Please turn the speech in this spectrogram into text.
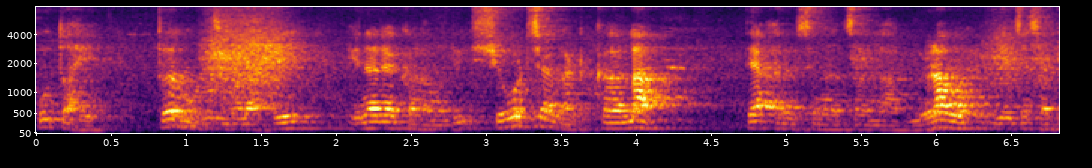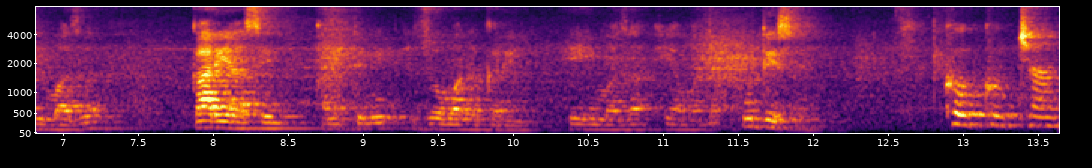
होत आहे. तर म्हणून मला हे येणाऱ्या काळामध्ये शेवटच्या घटकाला त्या आरक्षणाचा लाभ मिळावं याच्यासाठी माझं कार्य असेल आणि ते मी जोमानं करेल हेही माझा यामध्ये उद्देश आहे. खूप खूप छान.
